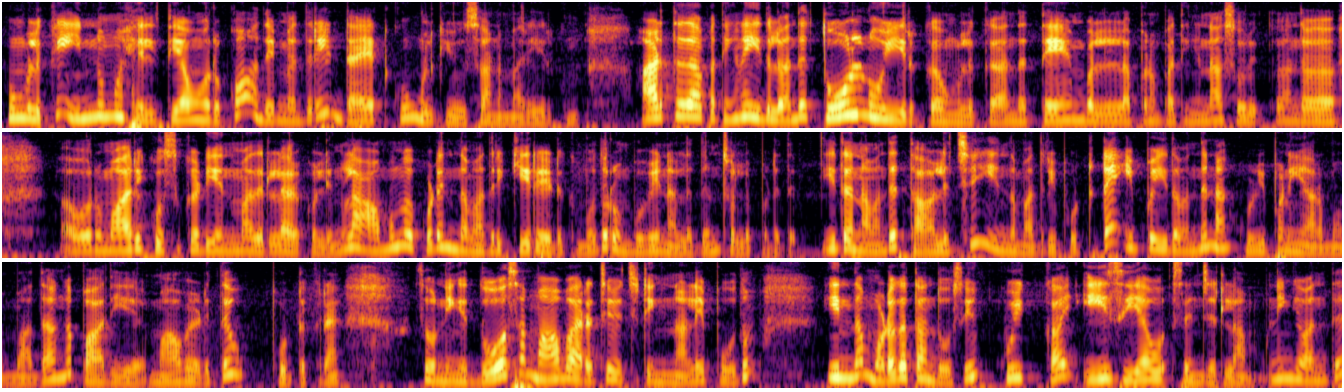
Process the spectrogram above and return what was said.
உங்களுக்கு இன்னமும் ஹெல்த்தியாகவும் இருக்கும். அதே மாதிரி டயட்க்கும் உங்களுக்கு யூஸ் ஆன மாதிரி இருக்கும். அடுத்ததாக பார்த்திங்கன்னா இதில் வந்து தோல் நோய் இருக்கவங்களுக்கு அந்த தேம்பல் அப்புறம் பார்த்திங்கன்னா சொரு அந்த ஒரு மாதிரி கொசுக்கடி இந்த மாதிரிலாம் இருக்கும் இல்லைங்களா? அவங்க கூட இந்த மாதிரி கீரை எடுக்கும்போது ரொம்பவே நல்லதுன்னு சொல்லப்படுது. இதை நான் வந்து தாளித்து இந்த மாதிரி போட்டுட்டேன். இப்போ இதை வந்து நான் குழிப்பணியாரமாக தாங்க பாதி மாவை எடுத்து போட்டுக்கிறேன். ஸோ நீங்கள் தோசை மாவு அரைச்சி வச்சிட்டிங்கனாலே போதும். இந்த முடகத்தான் தோசையும் குயிக்காக ஈஸியாக செஞ்சிடலாம். நீங்கள் வந்து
